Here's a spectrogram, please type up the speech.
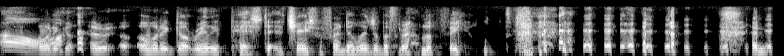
Oh, And when, it got, and when it got really pissed, it had chased my friend Elizabeth around the field. and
